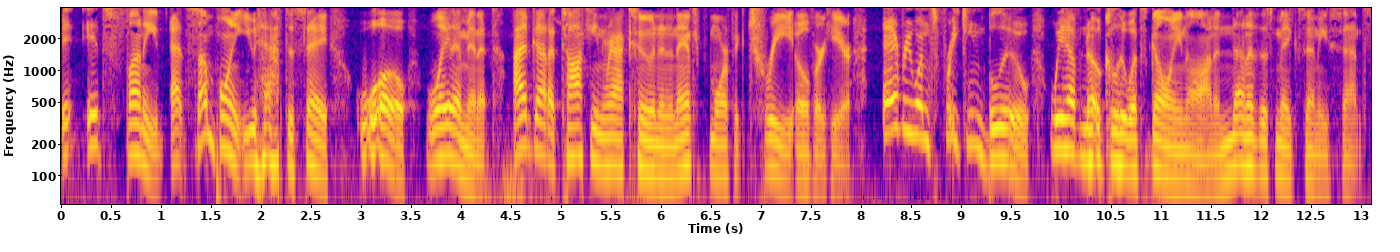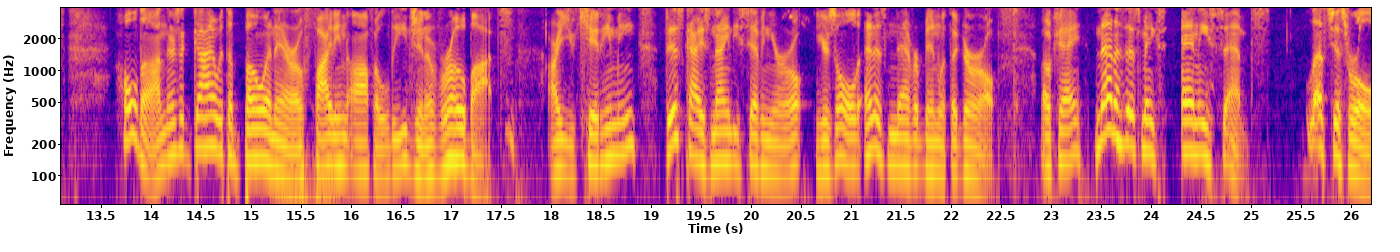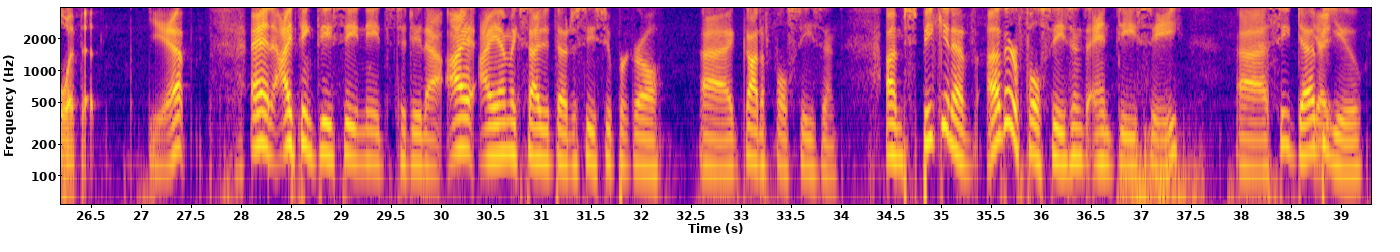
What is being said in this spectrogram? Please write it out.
it's funny. At some point, you have to say, "Whoa, wait a minute! I've got a talking raccoon and an anthropomorphic tree over here. Everyone's freaking blue. We have no clue what's going on, and none of this makes any sense." Hold on, there's a guy with a bow and arrow fighting off a legion of robots. Are you kidding me? This guy's 97 year old, years old and has never been with a girl. Okay? None of this makes any sense. Let's just roll with it. Yep. And I think DC needs to do that. I, I am excited though to see Supergirl uh, got a full season. Um, speaking of other full seasons and DC, uh, CW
